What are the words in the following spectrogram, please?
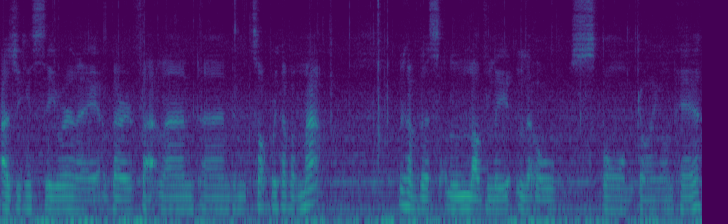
As you can see we're in a very flat land and in the top we have a map. We have this lovely little spawn going on here.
